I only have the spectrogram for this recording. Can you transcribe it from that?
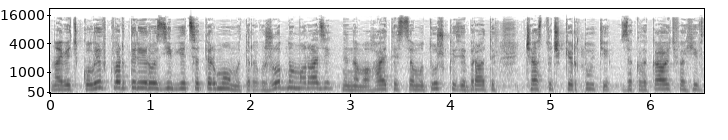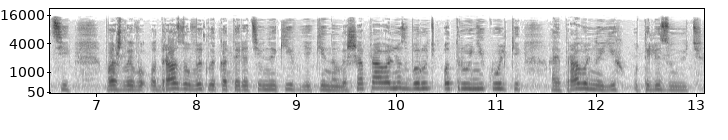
Навіть коли в квартирі розіб'ється термометр, в жодному разі не намагайтесь самотужки зібрати часточки ртуті, закликають фахівці. Важливо одразу викликати рятівників, які не лише правильно зберуть отруйні кульки, а й правильно їх утилізують.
